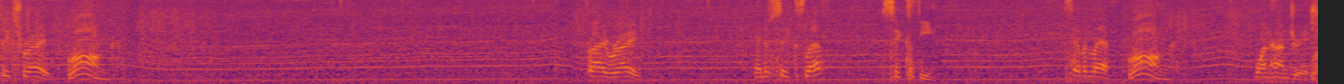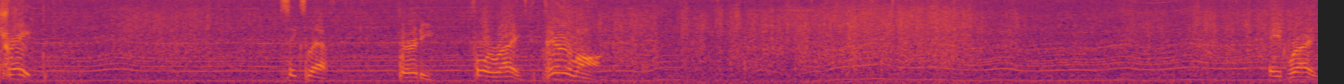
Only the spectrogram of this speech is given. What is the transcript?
Six right, long. Five right. Into six left, 60. Seven left, long. 100, straight. Six left, 30. Four right, very long. Eight right,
